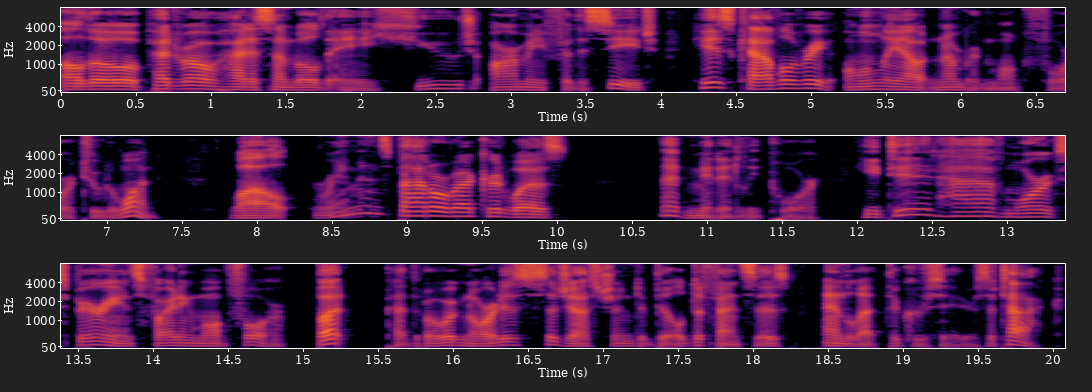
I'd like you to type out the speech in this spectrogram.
Although Pedro had assembled a huge army for the siege, his cavalry only outnumbered Montfort 2 to 1, while Raymond's battle record was admittedly poor. He did have more experience fighting Montfort, but Pedro ignored his suggestion to build defenses and let the Crusaders attack.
